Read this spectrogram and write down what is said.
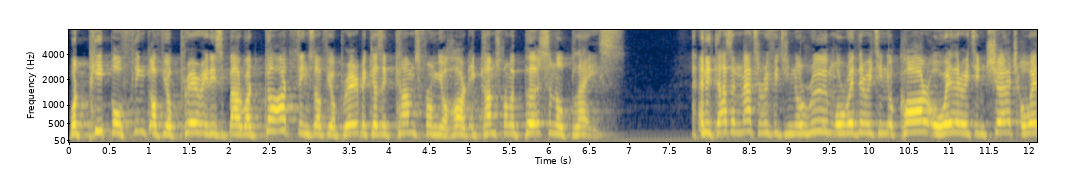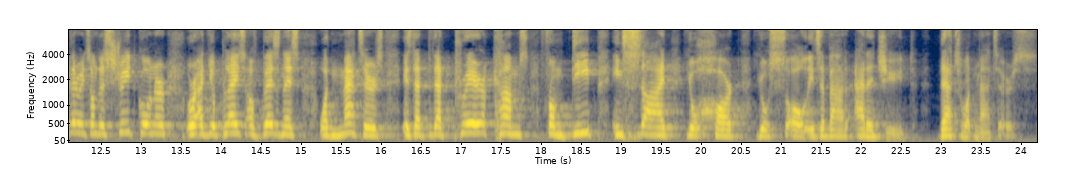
what people think of your prayer. It is about what God thinks of your prayer because it comes from your heart, it comes from a personal place. And it doesn't matter if it's in your room or whether it's in your car or whether it's in church or whether it's on the street corner or at your place of business. What matters is that that prayer comes from deep inside your heart, your soul. It's about attitude. That's what matters.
